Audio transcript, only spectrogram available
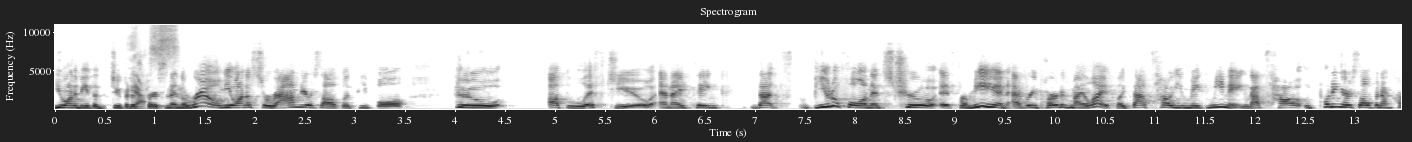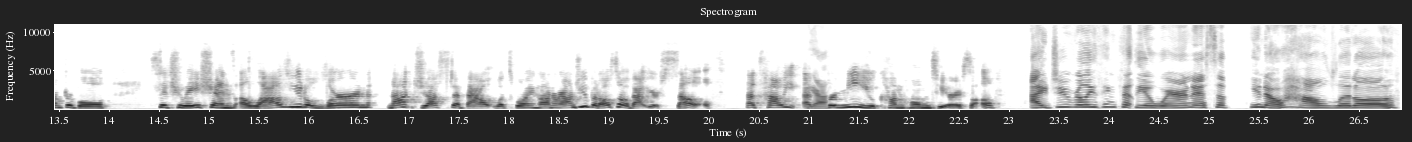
you want to be the stupidest yes. person in the room. You want to surround yourself with people who uplift you. And I think that's beautiful and it's true eh, for me in every part of my life. Like that's how you make meaning. That's how putting yourself in uncomfortable situations allows you to learn not just about what's going on around you, but also about yourself. That's how, you, eh, yeah. for me, you come home to yourself. I do really think that the awareness of, you know, how little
